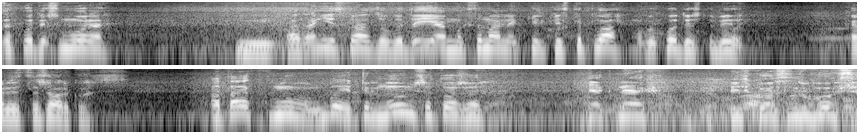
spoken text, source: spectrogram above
Заходиш в море, організм одразу видає максимальну кількість тепла, а виходиш тобі, кажеться, жарко. А так, ну, і тренуємося теж, як не як військовослужбовці.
